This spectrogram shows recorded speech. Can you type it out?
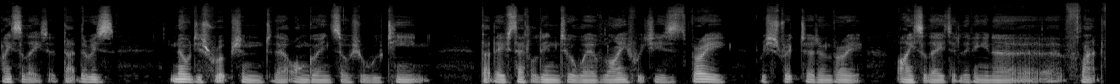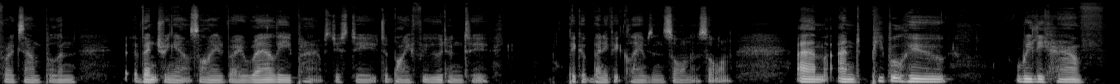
isolated that there is no disruption to their ongoing social routine, that they've settled into a way of life which is very restricted and very isolated, living in a flat, for example, and venturing outside very rarely, perhaps just to, to buy food and to pick up benefit claims and so on and so on. Um, and people who really have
